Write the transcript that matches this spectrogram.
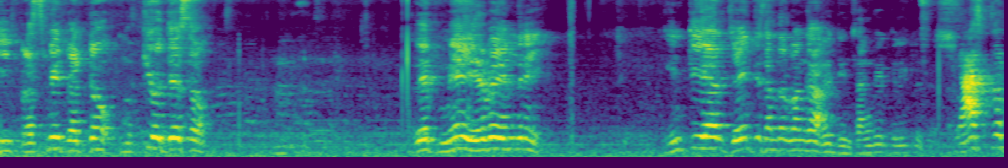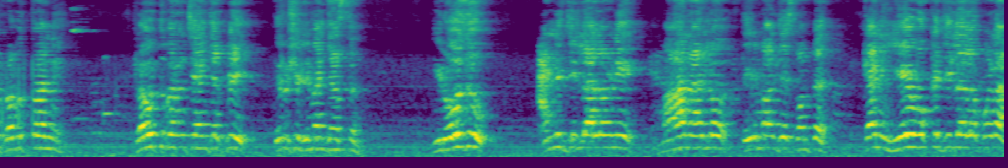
ఈ ప్రెస్ మీట్ పెట్టడం ముఖ్య ఉద్దేశం. రేపు మే ఇరవై ఎనిమిదిని ఎన్టీఆర్ జయంతి సందర్భంగా రాష్ట్ర ప్రభుత్వాన్ని ప్రభుత్వం చేయని చెప్పి తెలుగు డిమాండ్ చేస్తుంది. ఈరోజు అన్ని జిల్లాల్లోని మహానాడులో తీర్మానం చేసి పంపారు. కానీ ఏ ఒక్క జిల్లాలో కూడా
